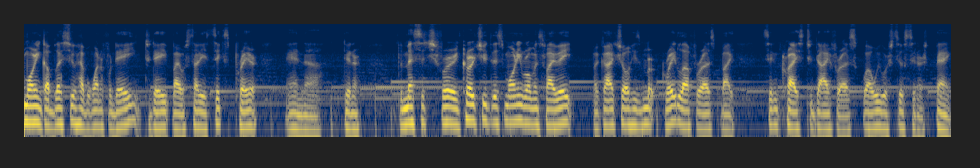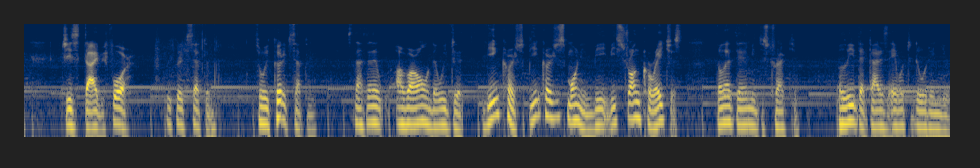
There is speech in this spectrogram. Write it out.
morning. God bless you. Have a wonderful day. Today, Bible study at 6, prayer, and uh, dinner. The message for encourage you this morning, Romans 5 8. But God showed his great love for us by sending Christ to die for us while we were still sinners. Bang. Jesus died before we could accept him. So we could accept him. It's nothing of our own that we did. Be encouraged. Be encouraged this morning. Be, be strong, courageous. Don't let the enemy distract you. Believe that God is able to do it in you.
